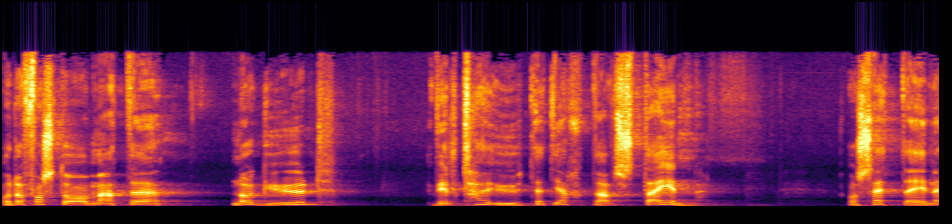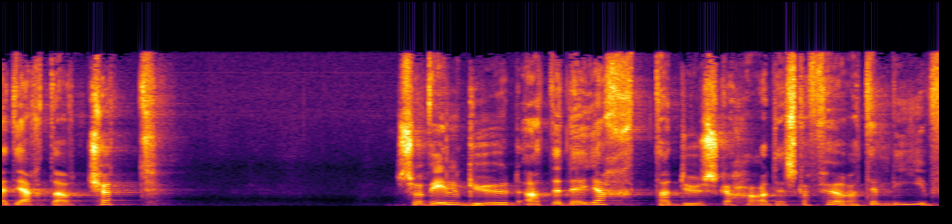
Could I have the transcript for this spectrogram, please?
Og Da forstår vi at eh, når Gud vil ta ut et hjerte av stein og sette inn et hjerte av kjøtt, så vil Gud at det hjertet du skal ha, det skal føre til liv.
